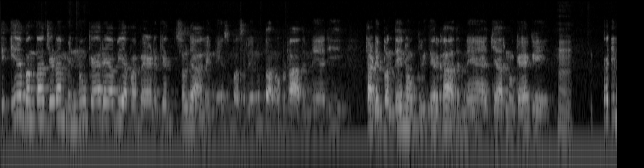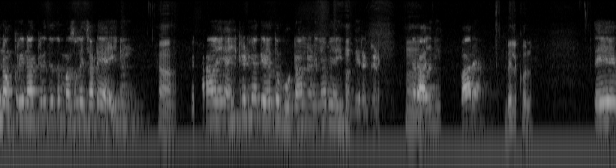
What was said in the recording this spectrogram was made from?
ਤੇ ਇਹ ਬੰਦਾ ਜਿਹੜਾ ਮੈਨੂੰ ਕਹਿ ਰਿਹਾ ਵੀ ਆਪਾਂ ਬੈਠ ਕੇ ਸੁਲਝਾ ਲੈਨੇ ਇਸ ਮਸਲੇ ਨੂੰ ਤੁਹਾਨੂੰ ਬਿਠਾ ਦਿੰਨੇ ਆ ਜੀ ਤੁਹਾਡੇ ਬੰਦੇ ਨੌਕਰੀ ਤੇ ਰਖਾ ਦਿੰਨੇ ਆ ਐਚਆਰ ਨੂੰ ਕਹਿ ਕੇ। ਹੂੰ। ਜੀ ਨੌਕਰੀ ਨਾਕਰੀ ਤੇ ਤਾਂ ਮਸਲੇ ਸਾਡੇ ਹੈ ਹੀ ਨਹੀਂ। ਹਾਂ। ਹਾਂ ਅਸੀਂ ਕਿਹੜੀਆਂ ਕਿਸੇ ਤੋਂ ਵੋਟਾਂ ਲੈਣੀਆਂ ਵੀ ਅਸੀਂ ਬੰਦੇ ਰੱਖਣੇ। ਤੇ ਰਾਜਨੀਤੀ ਬਾਹਰ ਆ। ਬਿਲਕੁਲ। ਤੇ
